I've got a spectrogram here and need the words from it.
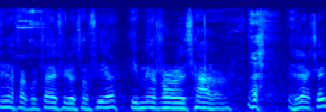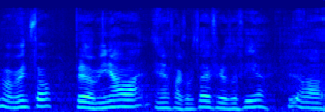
en la Facultad de Filosofía y me horrorizaron. en aquel momento predominaba en la Facultad de Filosofía las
